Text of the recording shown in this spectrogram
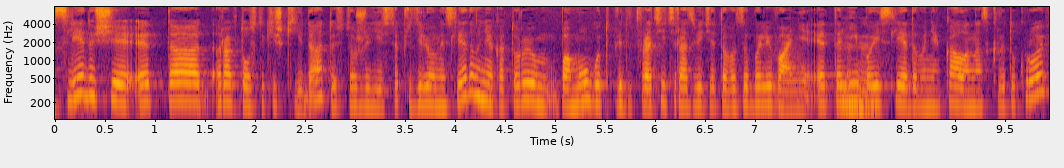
Следующее – это рак толстой кишки, да, то есть тоже есть определенные исследования, которые помогут предотвратить развитие этого заболевания. Это либо исследование кала на скрытую кровь,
